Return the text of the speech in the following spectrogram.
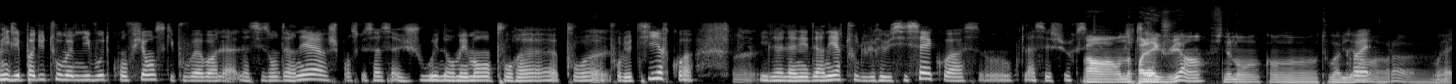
il n'est pas du tout au même niveau de confiance qu'il pouvait avoir la, saison dernière. Je pense que ça, ça joue énormément pour, euh, pour, euh, pour le tir, quoi. L'année dernière, tout lui réussissait, quoi. Donc là, c'est sûr que bah, On en parlait avec Julien, hein, finalement, quand tout va bien. Voilà,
